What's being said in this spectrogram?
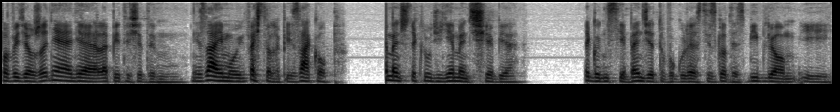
powiedział, że nie, nie, lepiej ty się tym nie zajmuj, weź to lepiej zakop. Nie męcz tych ludzi, nie męcz siebie. Tego nic nie będzie, to w ogóle jest niezgodne z Biblią i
